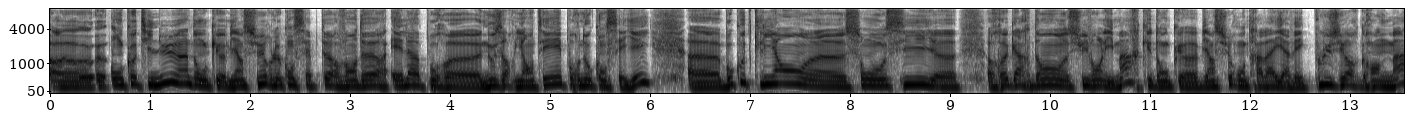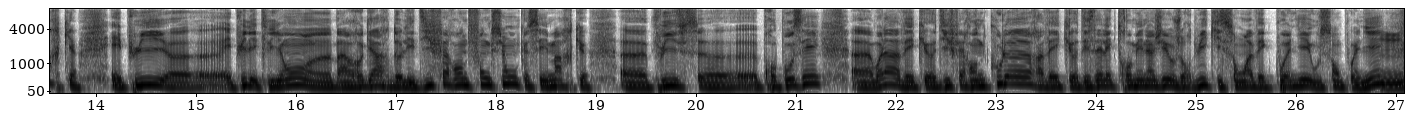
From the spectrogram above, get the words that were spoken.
euh, on continue. Hein, donc, euh, bien sûr, le concepteur vendeur est là pour nous orienter, pour nous conseiller. beaucoup de clients sont aussi regardants suivant les marques. Donc, bien sûr, on travaille avec plusieurs grandes marques. Et puis, et puis les clients ben, regardent les différentes fonctions que ces marques puissent proposer. voilà, avec différentes couleurs, avec des électroménagers aujourd'hui qui sont avec poignée ou sans poignée. Mmh.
